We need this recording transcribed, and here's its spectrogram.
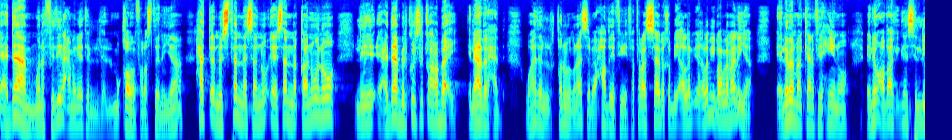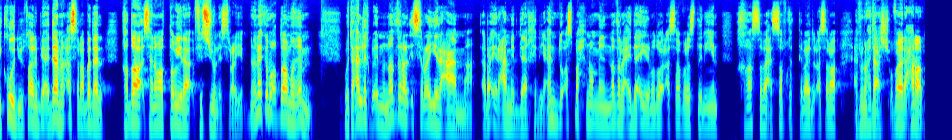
إعدام منفذين عمليات المقاومة الفلسطينية حتى أنه استنى سن قانونه لإعدام الكرسي الكهربائي إلى هذا الحد. وهذا القانون بالمناسبة حظي في فترات سابقة باغلبيه برلمانيه ليبرمان كان في حينه. اليوم اعضاء كنيسه الليكود يطالب بإعدام الاسرى بدل قضاء سنوات طويلة في السجون الإسرائيلية. هناك موضوع مهم. متعلق بأنه النظره الإسرائيلية العامة الرأي العام الداخلي عنده أصبح نوع من النظرة العدائية لموضوع الأسرى الفلسطينيين خاصة بعد صفقة تبادل الأسرى 2011 وفاء الأحرار.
